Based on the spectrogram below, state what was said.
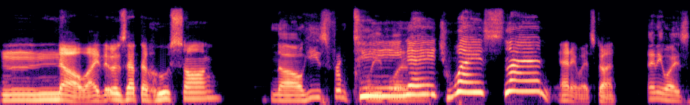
Mm, no, I, it was at the Who song. no he's from cleveland Teenage Wasteland. Anyways, go ahead. anyways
